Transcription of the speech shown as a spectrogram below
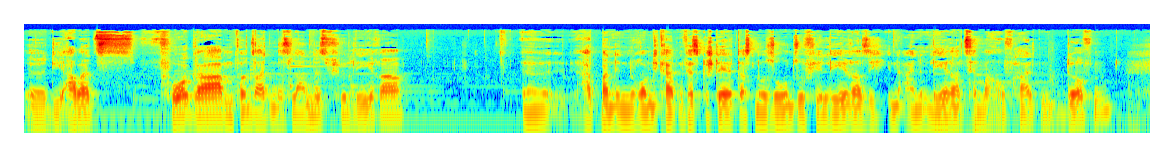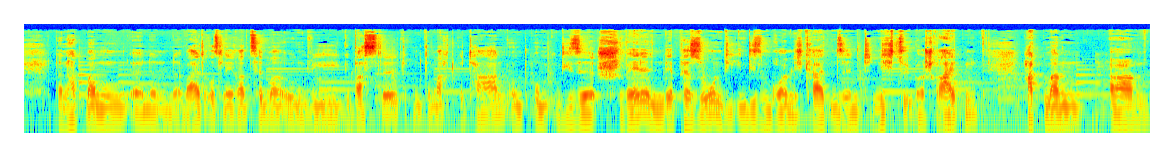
Äh, die Arbeitsvorgaben von Seiten des Landes für Lehrer äh, hat man in den Räumlichkeiten festgestellt, dass nur so und so viele Lehrer sich in einem Lehrerzimmer aufhalten dürfen. Dann hat man äh, ein weiteres Lehrerzimmer irgendwie gebastelt und gemacht, getan. Und um diese Schwellen der Personen, die in diesen Räumlichkeiten sind, nicht zu überschreiten, hat man ähm,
